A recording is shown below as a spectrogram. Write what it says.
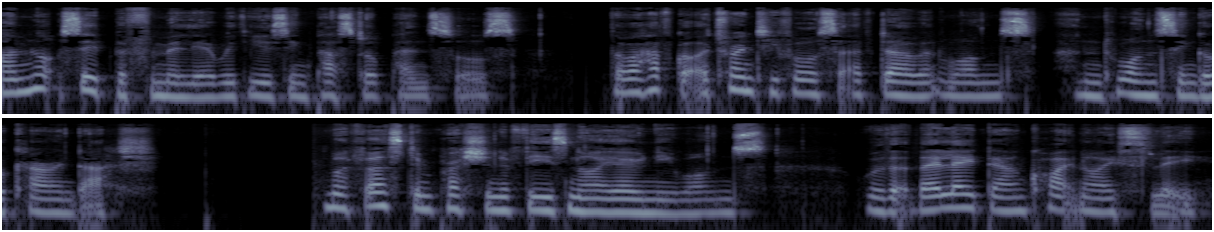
I'm not super familiar with using pastel pencils, though I have got a 24 set of Derwent ones and one single Caran d'Ache. My first impression of these Nyoni ones were that they laid down quite nicely.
